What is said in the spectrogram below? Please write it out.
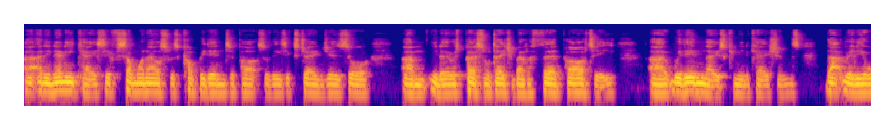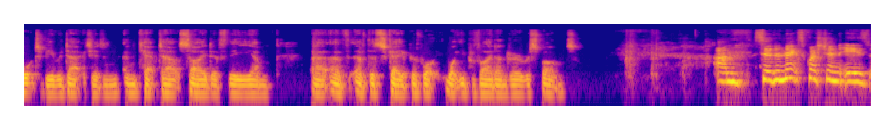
uh, and in any case if someone else was copied into parts of these exchanges or um, you know there was personal data about a third party uh, within those communications, that really ought to be redacted and, and kept outside of the um, uh, of, of the scope of what, what you provide under a response. Um, so the next question is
